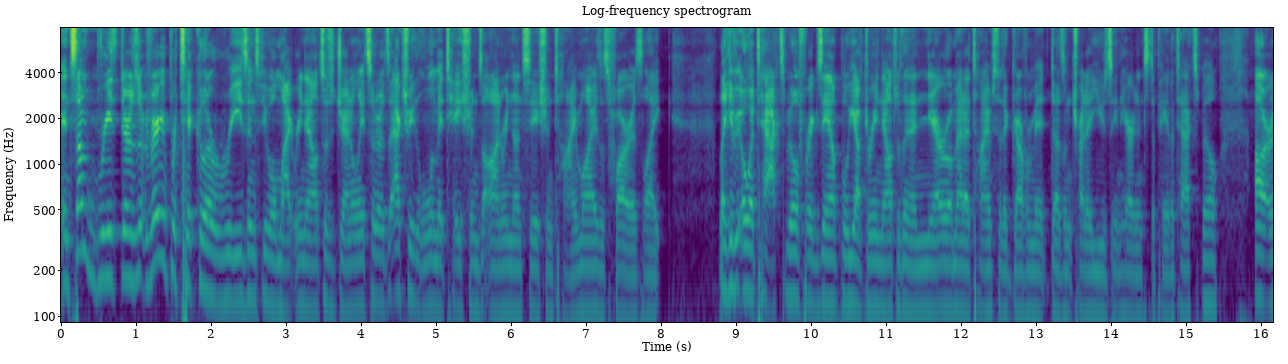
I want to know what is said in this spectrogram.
And some reason, there's very particular reasons people might renounce those generally. So there's actually limitations on renunciation time wise, as far as like. Like if you owe a tax bill, for example, you have to renounce within a narrow amount of time so the government doesn't try to use the inheritance to pay the tax bill, or,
